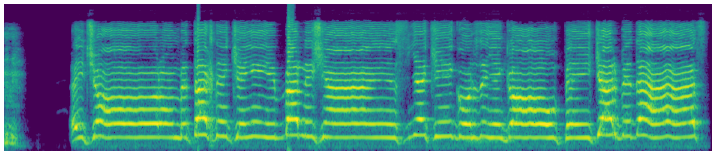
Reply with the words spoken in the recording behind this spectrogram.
ای چهارم به تخت کیی برنشست یکی گرزه گاو پیکر به دست.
